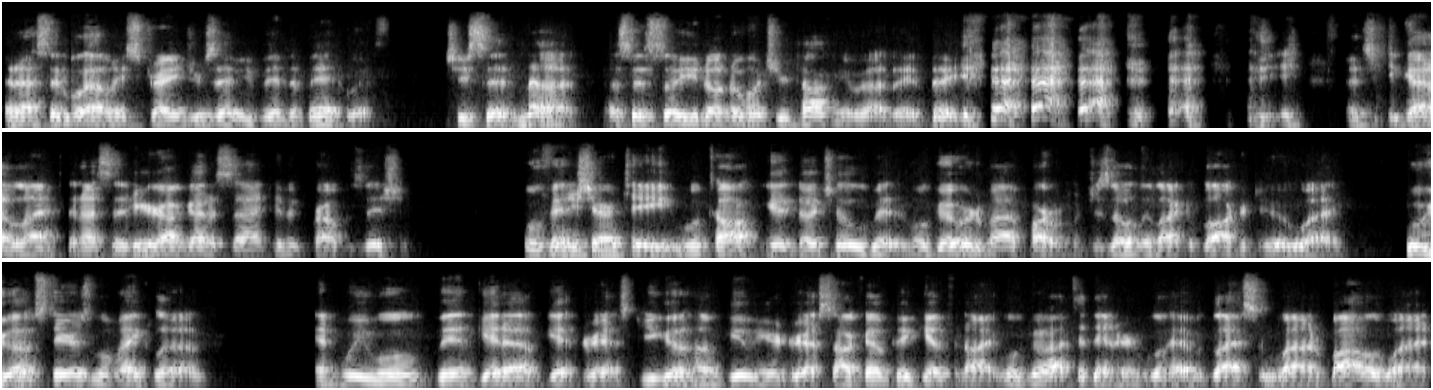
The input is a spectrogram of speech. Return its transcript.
And I said, Well, how many strangers have you been to bed with? She said, None. I said, So you don't know what you're talking about then, do you? and she kind of laughed. And I said, Here, I've got a scientific proposition. We'll finish our tea. We'll talk, get to know each a little bit, and we'll go over to my apartment, which is only like a block or two away. We'll go upstairs. We'll make love, and we will then get up, get dressed. You go home, give me your dress. I'll come pick you up tonight. We'll go out to dinner. And We'll have a glass of wine, a bottle of wine,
